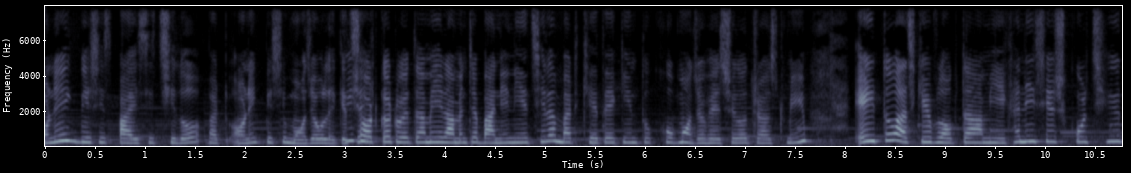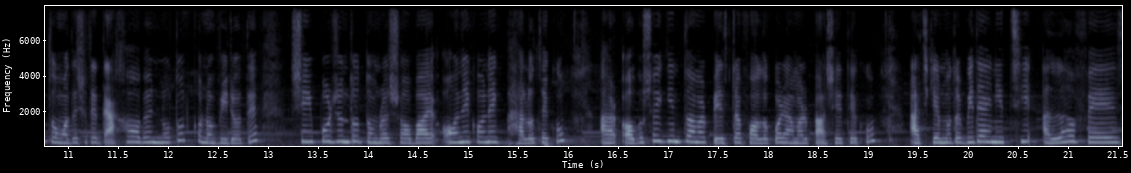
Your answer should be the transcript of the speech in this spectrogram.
অনেক বেশি স্পাইসি ছিল বাট অনেক বেশি মজাও লেগেছে। শর্টকাট ওয়েতে আমি এই রামেনটা বানিয়ে নিয়েছিলাম বাট খেতে কিন্তু খুব মজা হয়েছিল ট্রাস্ট মি এই তো আজকের ব্লগটা আমি এখানেই শেষ করছি। তোমাদের সাথে দেখা হবে নতুন কোনো ভিডিওতে সেই পর্যন্ত তোমরা সবাই অনেক অনেক ভালো থেকো। আর অবশ্যই কিন্তু আমার পেজটা ফলো করে আমার পাশে থেকো। আজকের মতো বিদায় নিচ্ছি। আল্লাহ হাফেজ।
